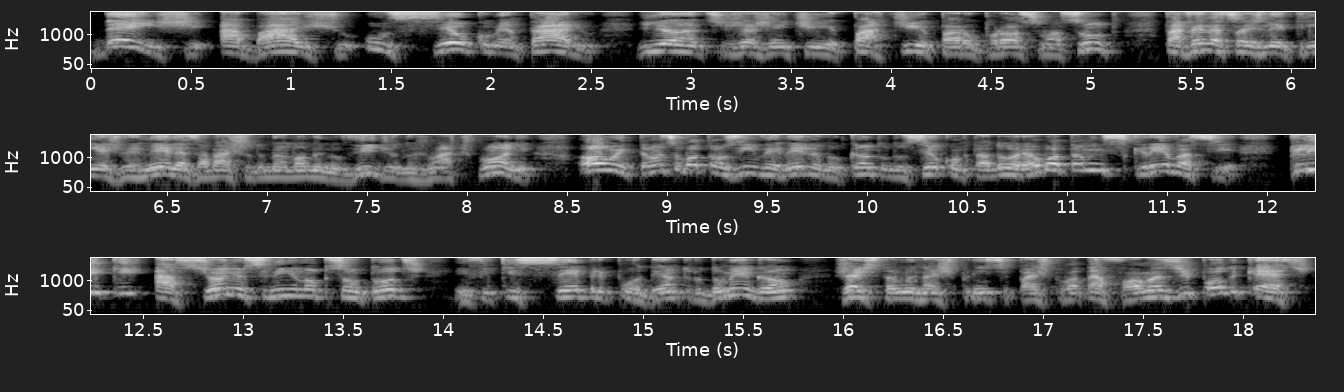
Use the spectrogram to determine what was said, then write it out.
Deixe abaixo o seu comentário. E antes de a gente partir para o próximo assunto, tá vendo essas letrinhas vermelhas abaixo do meu nome no vídeo, no smartphone? Ou então esse botãozinho vermelho no canto do seu computador? É o botão inscreva-se. Clique, acione acione o sininho na opção todos e fique sempre por dentro do Mengão. Já estamos nas principais plataformas de podcast.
